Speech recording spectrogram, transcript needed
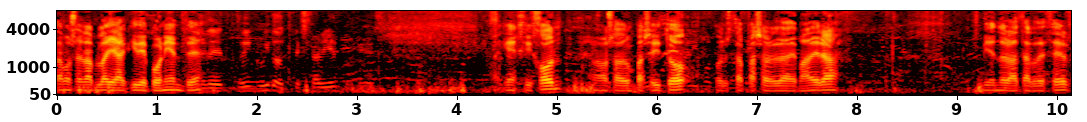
Estamos en la playa aquí de Poniente, aquí en Gijón. Vamos a dar un paseito por esta pasarela de madera, viendo el atardecer.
